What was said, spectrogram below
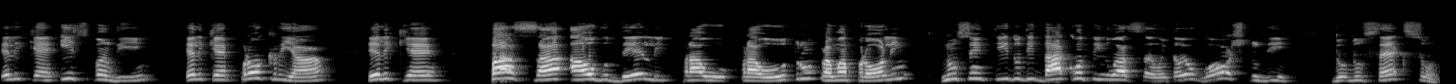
ele quer expandir, ele quer procriar, ele quer passar algo dele para outro, para uma prole, no sentido de dar continuação. Então eu gosto de, do, do sexo,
